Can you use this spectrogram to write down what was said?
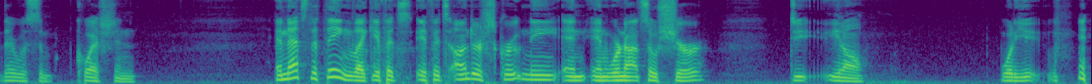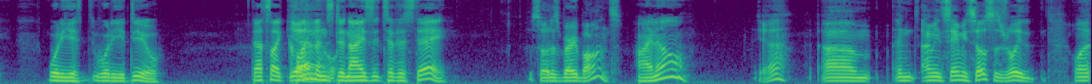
there was some question. And that's the thing like if it's if it's under scrutiny and and we're not so sure do you know what do you what do you what do you do? That's like Yeah, Clemens denies it to this day. So does Barry Bonds. I know. Yeah. Um, and I mean, Sammy sosa is really well.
